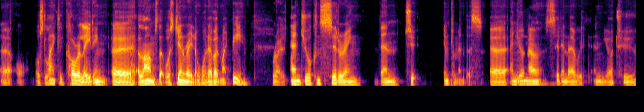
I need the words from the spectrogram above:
uh, or most likely correlating uh, alarms that was generated or whatever it might be. Right. And you're considering then to implement this, uh, and you're now sitting there with and you're to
